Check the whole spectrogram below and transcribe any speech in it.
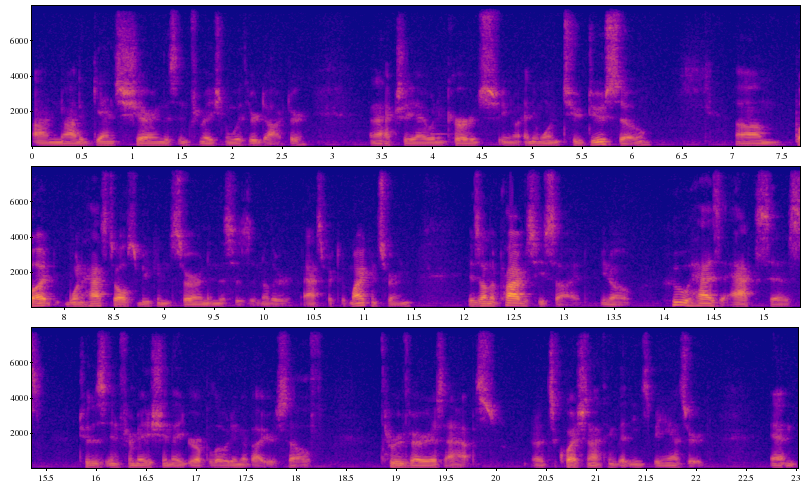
I'm not against sharing this information with your doctor, and actually, I would encourage you know anyone to do so. Um, but one has to also be concerned, and this is another aspect of my concern, is on the privacy side. You know, who has access to this information that you're uploading about yourself through various apps? It's a question I think that needs to be answered, and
